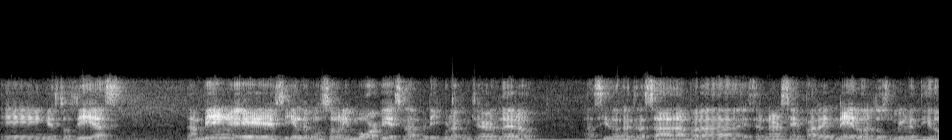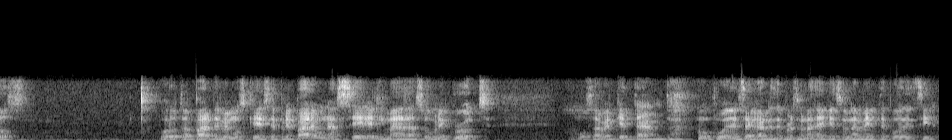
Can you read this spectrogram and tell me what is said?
eh, en estos días. También eh, siguiendo con Sony Morbius, la película con Jared Leto ha sido retrasada para estrenarse para enero del 2022. Por otra parte, vemos que se prepara una serie animada sobre Groot. Vamos a ver qué tanto pueden sacar de ese personaje que solamente puede decir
